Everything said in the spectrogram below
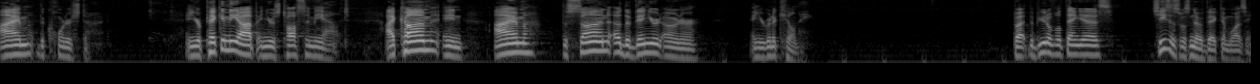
I'm the cornerstone. And you're picking me up and you're just tossing me out. I come and I'm the son of the vineyard owner, and you're going to kill me. But the beautiful thing is, Jesus was no victim, was he?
